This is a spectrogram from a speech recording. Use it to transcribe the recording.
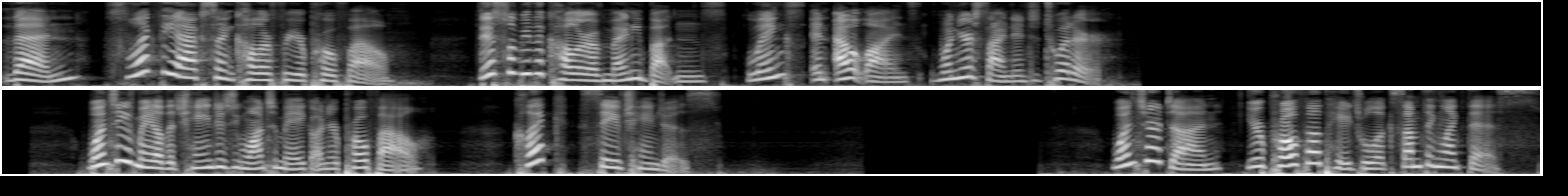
Then, select the accent color for your profile. This will be the color of many buttons, links, and outlines when you're signed into Twitter. Once you've made all the changes you want to make on your profile, click Save Changes. Once you're done, your profile page will look something like this.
